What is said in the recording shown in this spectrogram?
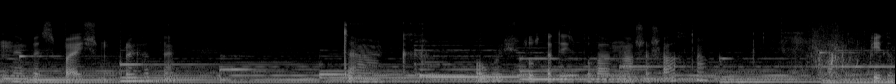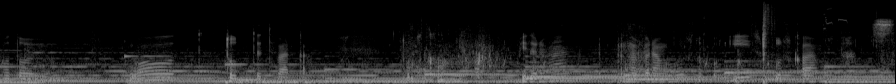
небезпечно пригати. Так. Ось тут десь була наша шахта під водою. От тут де дверка. Тут підергаємо, наберемо воздуху і спускаємось.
